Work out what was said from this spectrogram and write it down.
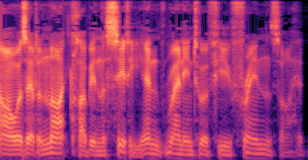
I was at a nightclub in the city and ran into a few friends I had known.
